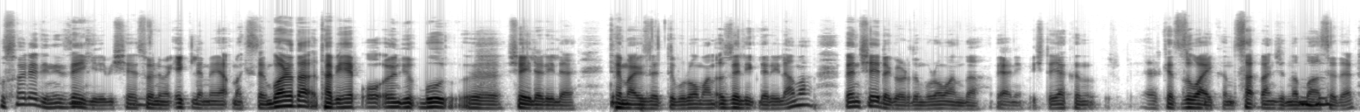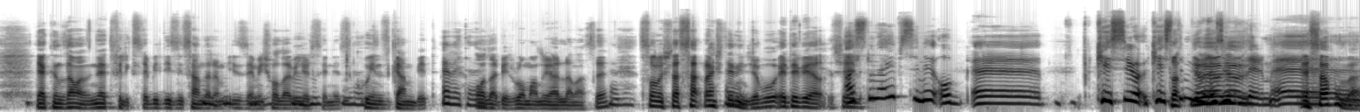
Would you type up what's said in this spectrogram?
Bu söylediğinizle ilgili bir şey söylemek, ekleme yapmak isterim. Bu arada tabii hep o bu şeyleriyle temayüz etti bu roman özellikleriyle ama ben şey de gördüm bu romanda. Yani işte yakın Herkes Zweig'ın satrancından bahseder. Yakın zamanda Netflix'te bir dizi sanırım izlemiş olabilirsiniz. Evet. Queen's Gambit. Evet, evet. O da bir roman uyarlaması. Evet. Sonuçta satranç denince evet. bu edebiyat şey... Aslında hepsini o e, kesiyor. Kestim mi? Özür dilerim. E, Estağfurullah.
